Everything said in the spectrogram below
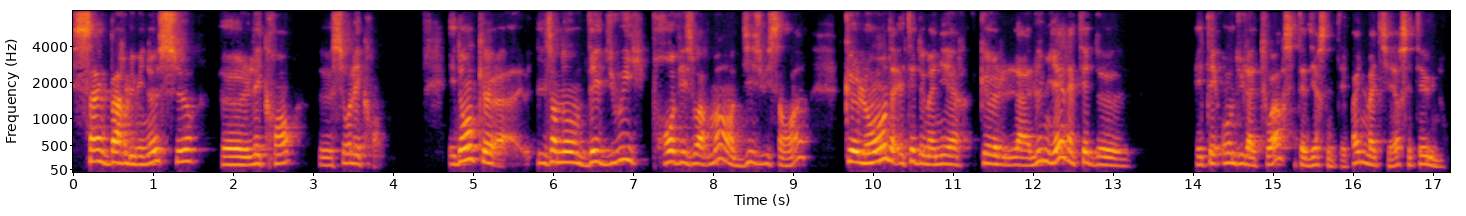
cinq barres lumineuses sur euh, l'écran, euh, sur l'écran. Et donc, euh, ils en ont déduit provisoirement en 1801 que l'onde était de manière, que la lumière était de, était ondulatoire, c'est-à-dire ce n'était pas une matière, c'était une onde.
